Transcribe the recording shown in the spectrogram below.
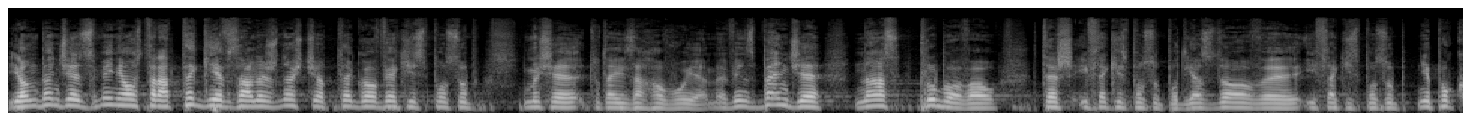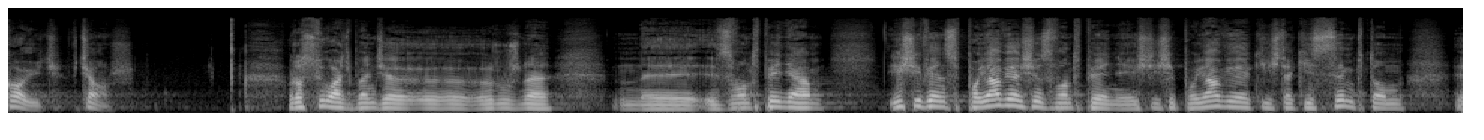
i on będzie zmieniał strategię w zależności od tego, w jaki sposób my się tutaj zachowujemy. Więc będzie nas próbował też i w taki sposób podjazdowy, i w taki sposób niepokoić wciąż. Rozsyłać będzie e, różne e, zwątpienia. Jeśli więc pojawia się zwątpienie, jeśli się pojawia jakiś taki symptom e,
